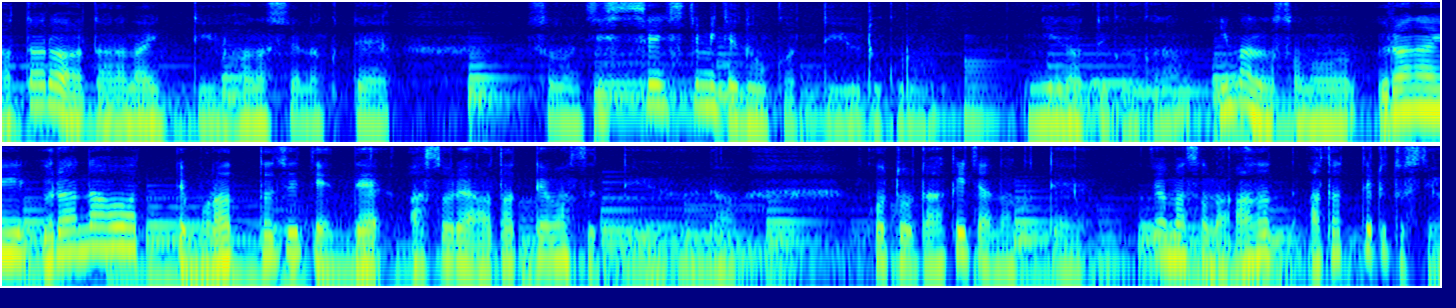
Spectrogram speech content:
当たる当たらないっていう話じゃなくてその実践してみてどうかっていうところになってくるかな。今のその占い占わってもらった時点であそれ当たってますっていう風なことだけじゃなくてじゃあまあその当たってるとして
